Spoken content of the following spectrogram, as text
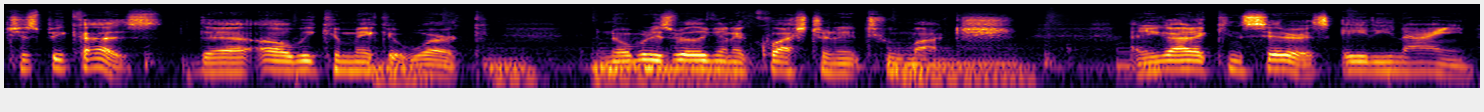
just because the oh we can make it work nobody's really going to question it too much and you got to consider it's 89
